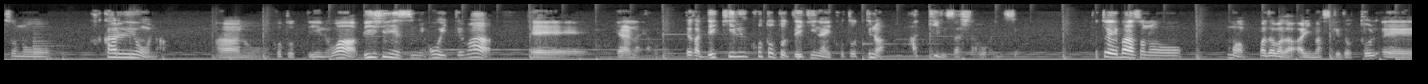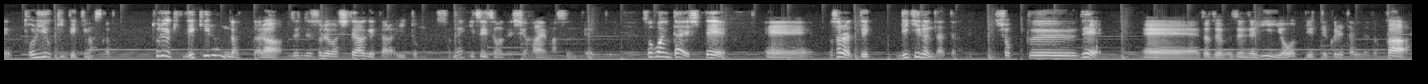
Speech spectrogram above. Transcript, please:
そのかかるようなあのことっていうのはビジネスにおいては、えー、やらない方がいい。だからできることとできないことっていうのははっきりさせた方がいいんですよ。例えば、その、まあ、まだまだありますけど、とえー、取り置きできますかと。取り置きできるんだったら、全然それはしてあげたらいいと思うんですよね。いついつまで支払いますんで。そこに対して、えー、それはでできるんだったらね、ショップで、えー、例えば全然いいよって言ってくれたりだとか、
